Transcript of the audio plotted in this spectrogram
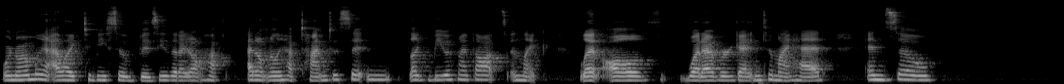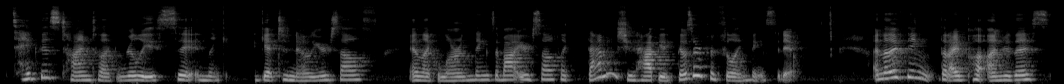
where normally I like to be so busy that I don't have I don't really have time to sit and like be with my thoughts and like let all of whatever get into my head. And so take this time to like really sit and like get to know yourself and like learn things about yourself. Like that makes you happy. Like those are fulfilling things to do. Another thing that I put under this,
